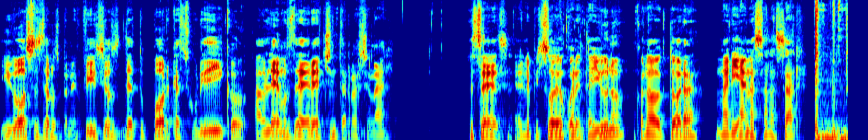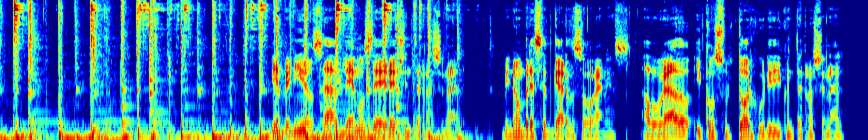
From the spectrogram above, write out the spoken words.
y goces de los beneficios de tu podcast jurídico Hablemos de Derecho Internacional. Este es el episodio 41 con la doctora Mariana Salazar. Bienvenidos a Hablemos de Derecho Internacional. Mi nombre es Edgardo Sobanes, abogado y consultor jurídico internacional.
